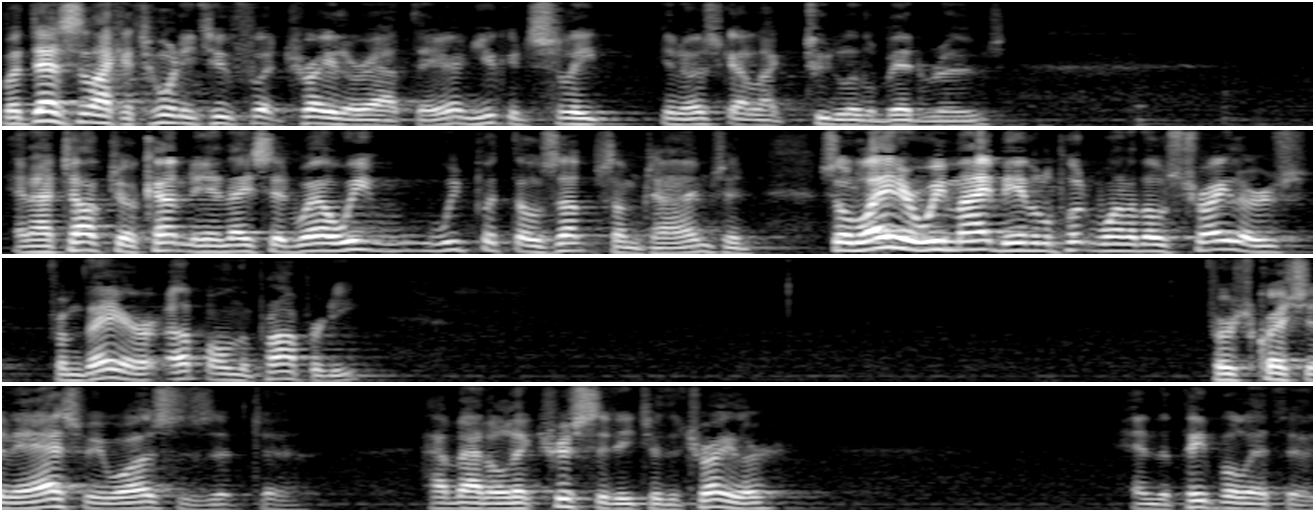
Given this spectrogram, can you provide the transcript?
but that's like a 22 foot trailer out there, and you could sleep, you know, it's got like two little bedrooms. And I talked to a company, and they said, "Well, we we put those up sometimes, and so later we might be able to put one of those trailers from there up on the property." First question they asked me was, "Is it uh, how about electricity to the trailer?" And the people at the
